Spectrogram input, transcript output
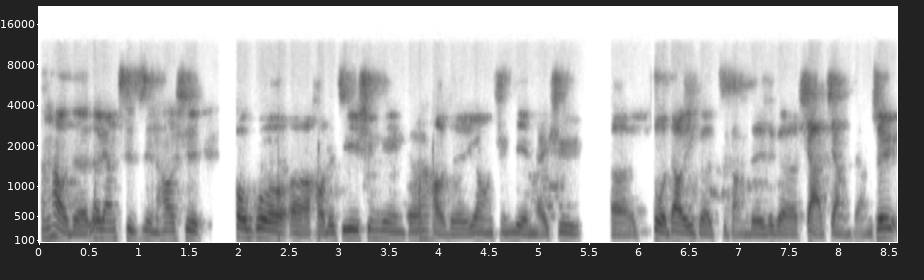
很好的热量赤字，然后是透过呃好的肌力训练跟好的游泳训练来去呃做到一个脂肪的这个下降这样。所以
